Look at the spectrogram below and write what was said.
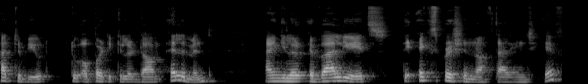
attribute to a particular DOM element. Angular evaluates the expression of that ngIf,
